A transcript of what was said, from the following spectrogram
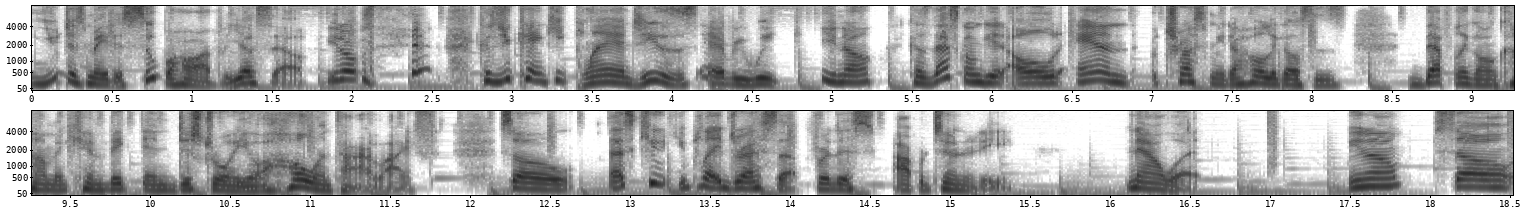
you just made it super hard for yourself. You know because you can't keep playing Jesus every week, you know, because that's gonna get old. And trust me, the Holy Ghost is definitely gonna come and convict and destroy your whole entire life. So that's cute. You play dress up for this opportunity. Now what? You know, so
